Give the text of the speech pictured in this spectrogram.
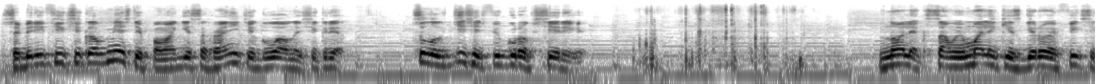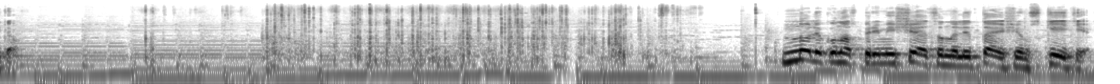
Собери фиксиков вместе, помоги сохранить их главный секрет – целых 10 фигурок в серии. Нолик – самый маленький из героев фиксиков. Нолик у нас перемещается на летающем скейте.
